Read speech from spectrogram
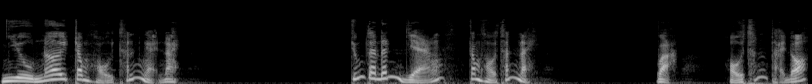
nhiều nơi trong hội thánh ngày nay. Chúng ta đến giảng trong hội thánh này, và hội thánh tại đó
